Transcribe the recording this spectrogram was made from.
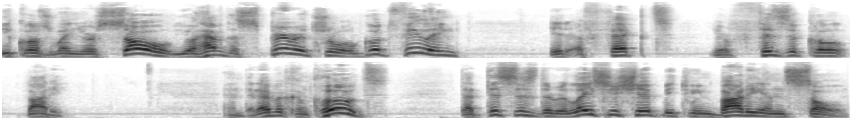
Because when your soul, you have the spiritual good feeling, it affects your physical body. And the Rebbe concludes that this is the relationship between body and soul.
